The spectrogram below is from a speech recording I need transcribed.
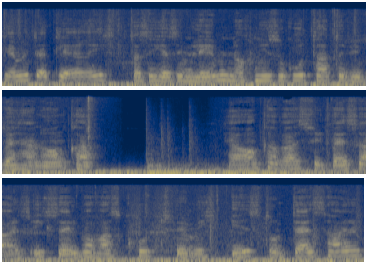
Hiermit erkläre ich, dass ich es im Leben noch nie so gut hatte wie bei Herrn Honka. Herr Honka weiß viel besser als ich selber, was gut für mich ist und deshalb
